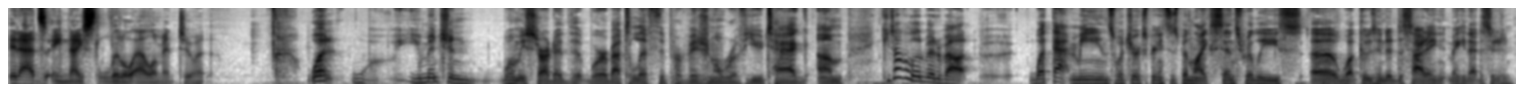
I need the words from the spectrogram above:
it adds a nice little element to it. What you mentioned when we started that we're about to lift the provisional review tag. Um, can you talk a little bit about uh, what that means? What your experience has been like since release? Uh, what goes into deciding making that decision?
